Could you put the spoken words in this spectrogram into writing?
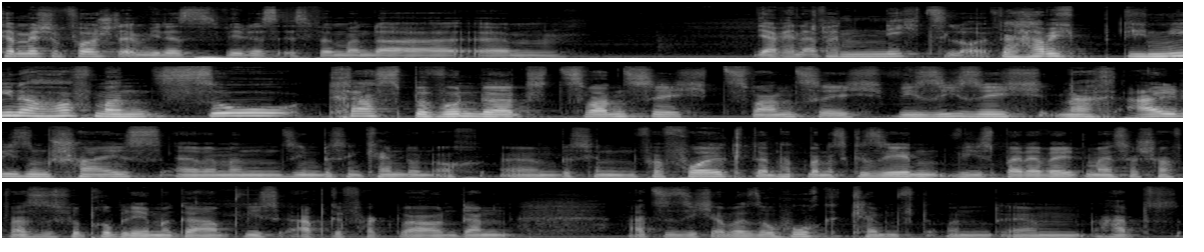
kann mir schon vorstellen, wie das, wie das ist, wenn man da, ähm, ja, wenn einfach nichts läuft. Da habe ich die Nina Hoffmann so krass bewundert 2020, wie sie sich nach all diesem Scheiß, äh, wenn man sie ein bisschen kennt und auch äh, ein bisschen verfolgt, dann hat man das gesehen, wie es bei der Weltmeisterschaft, was es für Probleme gab, wie es abgefuckt war und dann hat sie sich aber so hochgekämpft und ähm, hat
